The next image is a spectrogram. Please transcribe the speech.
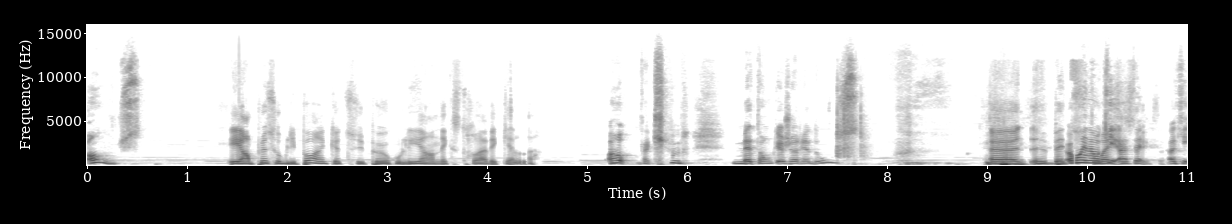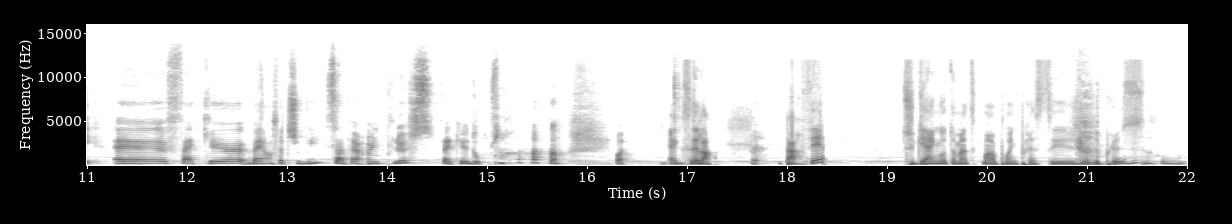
11. Et en plus, oublie pas hein, que tu peux rouler en extra avec elle. Oh, fait que, mettons que j'aurais 12. Euh, ben, ouais, tu- non, ok, ouais, attends. Euh, fait que, ben, en fait, oui, ça fait un de plus, fait que 12. Excellent. Parfait. Tu gagnes automatiquement un point de prestige de plus. Ouh.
